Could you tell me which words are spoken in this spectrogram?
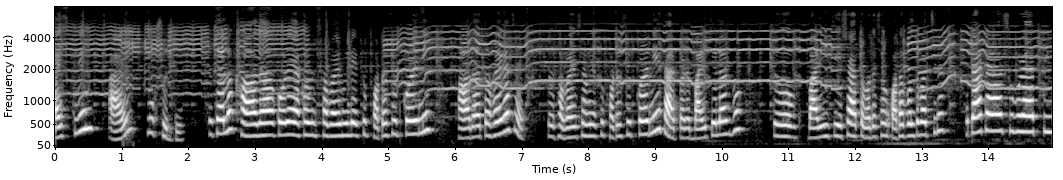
আইসক্রিম আর মুখশুদ্ধি। তো চলো খাওয়া দাওয়া করে এখন সবাই মিলে একটু ফটোশ্যুট করে নিই। খাওয়া দাওয়া তো হয়ে গেছে, তো সবাইয়ের সঙ্গে একটু ফটোশ্যুট করে নিয়ে তারপরে বাড়ি চলে আসব। তো বাড়ি এসে আর তোমাদের সঙ্গে কথা বলতে পারছি না। তো টাটা, শুভরাত্রি।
